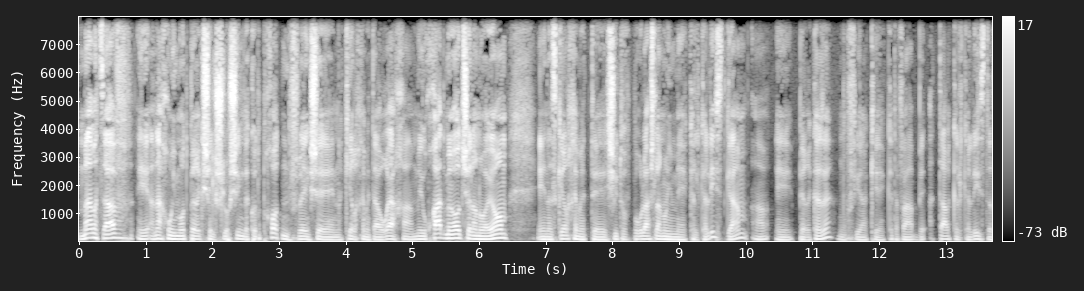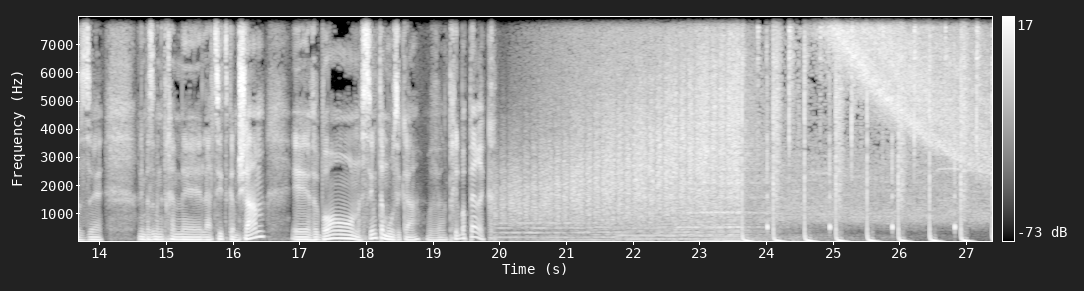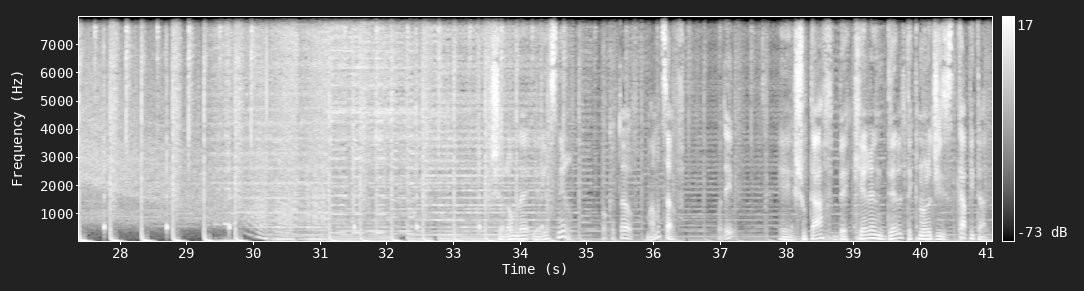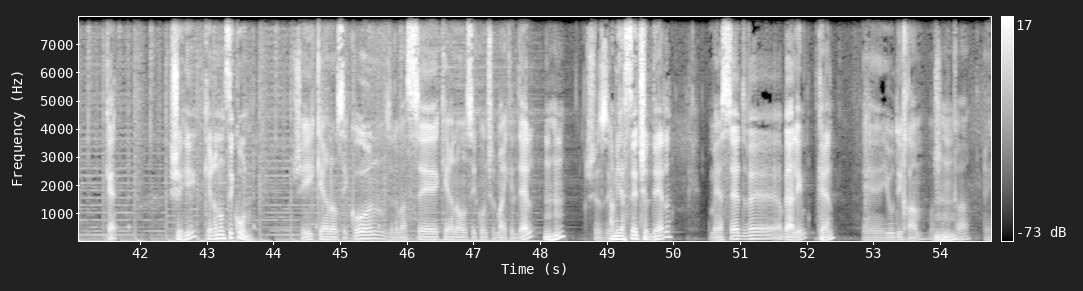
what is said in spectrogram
מה המצב? אה, אנחנו עם עוד פרק של 30 דקות פחות, לפני שנכיר לכם את האורח המיוחד מאוד שלנו היום. אה, נזכיר לכם את אה, שיתוף פעולה שלנו עם כלכליסט, גם הפרק הזה מופיע ככתבה באתר כלכליסט, אז אני מזמין אתכם להציץ גם שם, ובואו נשים את המוזיקה ונתחיל בפרק. שלום ליאיר שניר. בוקר טוב. מה המצב? מדהים. אה, שותף בקרן Dell Technologies Capital. כן. שהיא קרן הון סיכון. שהיא קרן הון סיכון, זה למעשה קרן ההון סיכון של מייקל דל. שזה... המייסד של דל. המייסד והבעלים. כן. אה, יהודי חם, מה שנקרא. אה,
